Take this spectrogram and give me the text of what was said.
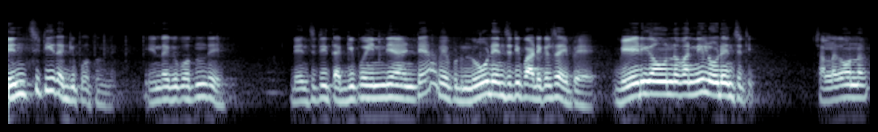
డెన్సిటీ తగ్గిపోతుంది. ఏం తగ్గిపోతుంది? డెన్సిటీ తగ్గిపోయింది అంటే అవి ఇప్పుడు లో డెన్సిటీ పార్టికల్స్ అయిపోయాయి. వేడిగా ఉన్నవన్నీ లో డెన్సిటీ చల్లగా ఉన్నవి.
